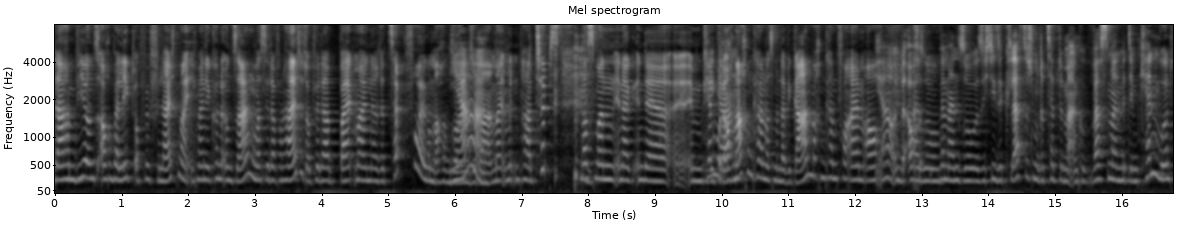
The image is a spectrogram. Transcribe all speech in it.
da haben wir uns auch überlegt, ob wir vielleicht mal, ich meine, ihr könnt uns sagen, was ihr davon haltet, ob wir da bald mal eine Rezeptfolge machen sollen Ja. sogar. Mal mit ein paar Tipps, was man in der, in der, äh, im Kenwood Vegan. auch machen kann, was man da vegan machen kann vor allem auch. Ja, und auch Also- wenn man so sich diese klassischen Rezepte mal anguckt, was man mit dem Kenwood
